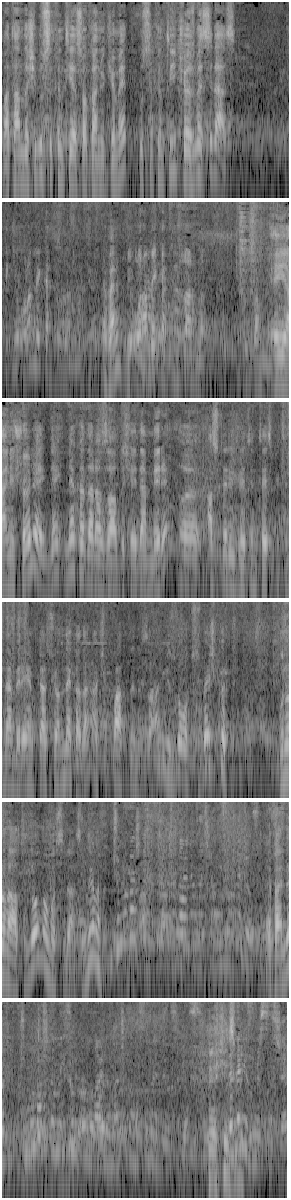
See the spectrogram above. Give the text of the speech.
Vatandaşı bu sıkıntıya sokan hükümet bu sıkıntıyı çözmesi lazım. Peki bir oran beklentiniz var mı? Efendim? Bir oran beklentiniz var mı? E yani şöyle ne, ne kadar azaldı şeyden beri e, asgari ücretin tespitinden beri enflasyon ne kadar açıp baktığınız zaman yüzde 35-40. Bunun altında olmaması lazım değil mi? Cumhurbaşkanı İzmir'in adaylığının açıklamasına ne diyorsunuz? Efendim? Cumhurbaşkanı İzmir'in ne diyorsunuz? İzmir- Neden İzmir sizce?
